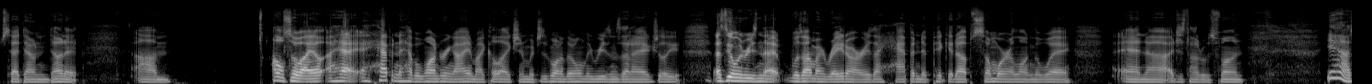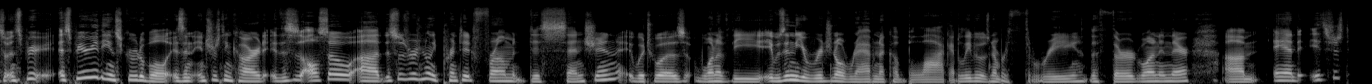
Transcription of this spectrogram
sat down and done it. Um, also, I, I, happen to have a wandering eye in my collection, which is one of the only reasons that I actually, that's the only reason that was on my radar is I happened to pick it up somewhere along the way. And uh, I just thought it was fun. Yeah, so Inspir- the Inscrutable is an interesting card. This is also uh, this was originally printed from Dissension, which was one of the it was in the original Ravnica block. I believe it was number three, the third one in there. Um, and it's just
